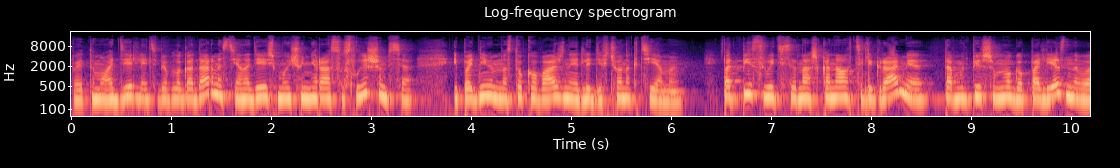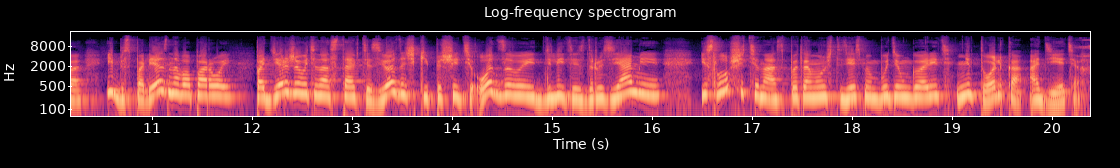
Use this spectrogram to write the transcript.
Поэтому отдельная тебе благодарность. Я надеюсь, мы еще не раз услышимся и поднимем настолько важные для девчонок темы. Подписывайтесь на наш канал в Телеграме, там мы пишем много полезного и бесполезного порой. Поддерживайте нас, ставьте звездочки, пишите отзывы, делитесь с друзьями и слушайте нас, потому что здесь мы будем говорить не только о детях.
